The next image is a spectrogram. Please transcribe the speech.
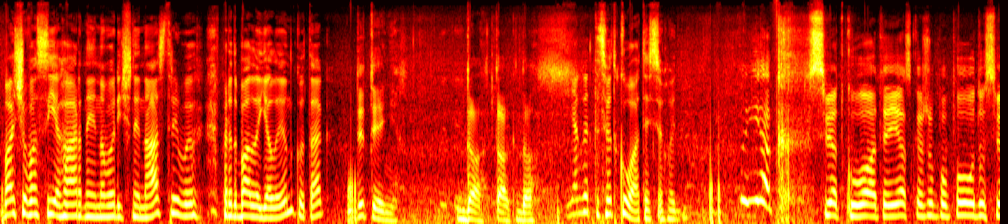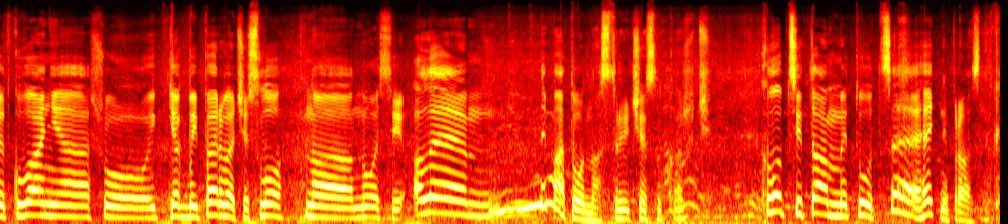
Бачу, у вас є гарний новорічний настрій. Ви придбали ялинку, так? дитині. Да, так, да. Як будете святкувати сьогодні? Як святкувати? Я скажу по поводу святкування, що якби й перше число на носі, але нема того настрою, чесно кажучи. Хлопці там, ми тут, це геть не праздник.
